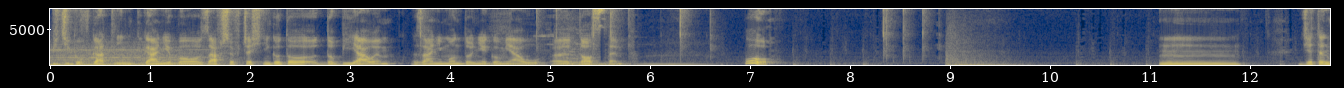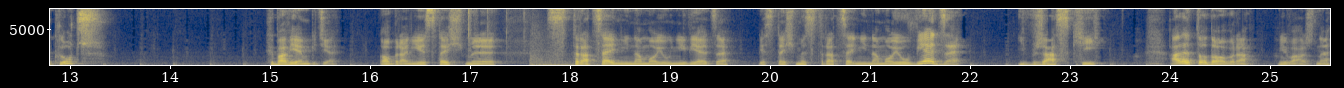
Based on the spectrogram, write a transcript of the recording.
bić go w Gatling Gunie, bo zawsze wcześniej go do, dobijałem, zanim on do niego miał e, dostęp. U. Mm, gdzie ten klucz? Chyba wiem gdzie. Dobra, nie jesteśmy straceni na moją niewiedzę. Jesteśmy straceni na moją wiedzę i wrzaski. Ale to dobra, nieważne.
